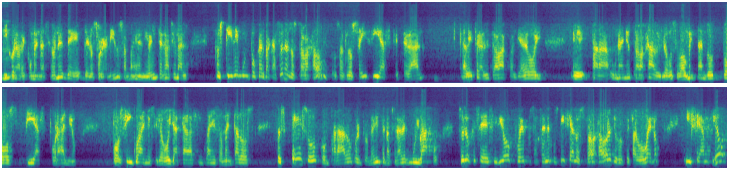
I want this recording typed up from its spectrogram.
y con las recomendaciones de, de los organismos a, a nivel internacional, pues tiene muy pocas vacaciones los trabajadores, o sea, los seis días que te dan la ley federal del trabajo al día de hoy eh, para un año trabajado y luego se va aumentando dos días por año por cinco años y luego ya cada cinco años aumenta dos, pues eso comparado con el promedio internacional es muy bajo. Entonces lo que se decidió fue pues hacerle justicia a los trabajadores, yo creo que es algo bueno, y se amplió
